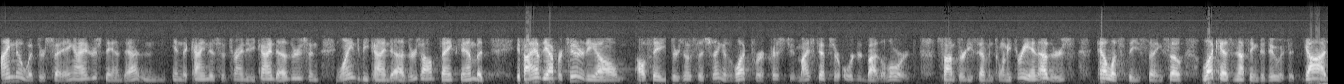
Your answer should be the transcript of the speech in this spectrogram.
I know what they're saying. I understand that. And in the kindness of trying to be kind to others and wanting to be kind to others, I'll thank them. But if I have the opportunity, I'll I'll say there's no such thing as luck for a Christian. My steps are ordered by the Lord. Psalm 37:23 and others tell us these things. So luck has nothing to do with it. God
